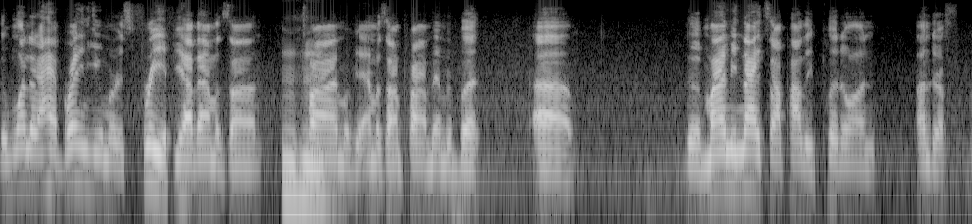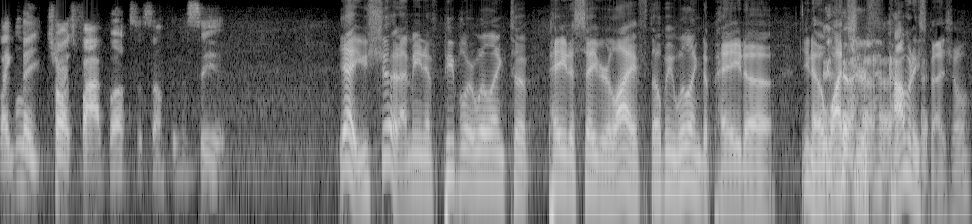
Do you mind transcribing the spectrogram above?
the one that I have brain humor is free if you have Amazon Mhm. Prime or if you're Amazon Prime member. But uh, the Miami Nights I'll probably put on under like may charge five bucks or something to see it. Yeah, you should. I mean, if people are willing to pay to save your life, they'll be willing to pay to, you know, watch your comedy special.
